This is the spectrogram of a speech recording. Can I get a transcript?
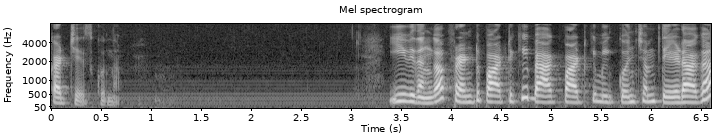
కట్ చేసుకుందాం. ఈ విధంగా ఫ్రంట్ పార్ట్కి బ్యాక్ పార్ట్కి మీకు కొంచెం తేడాగా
